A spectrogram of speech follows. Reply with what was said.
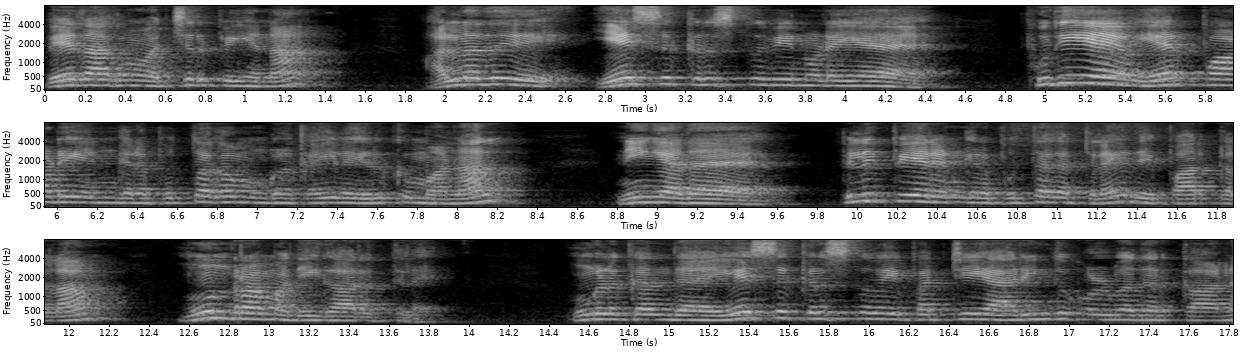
வேதாகமம் வச்சுருப்பீங்கன்னா அல்லது இயேசு கிறிஸ்துவினுடைய புதிய ஏற்பாடு என்கிற புத்தகம் உங்கள் கையில் இருக்குமானால் நீங்கள் அதை பிலிப்பியர் என்கிற புத்தகத்தில் இதை பார்க்கலாம். மூன்றாம் அதிகாரத்தில். உங்களுக்கு அந்த இயேசு கிறிஸ்துவை பற்றி அறிந்து கொள்வதற்கான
